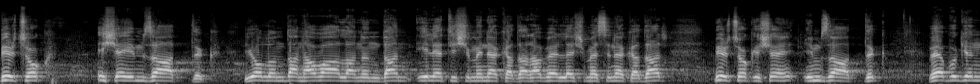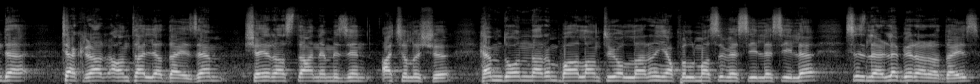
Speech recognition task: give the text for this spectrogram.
birçok işe imza attık. Yolundan, havaalanından, iletişimine kadar, haberleşmesine kadar birçok işe imza attık. Ve bugün de tekrar Antalya'dayız. Hem şehir hastanemizin açılışı hem de onların bağlantı yollarının yapılması vesilesiyle sizlerle bir aradayız.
